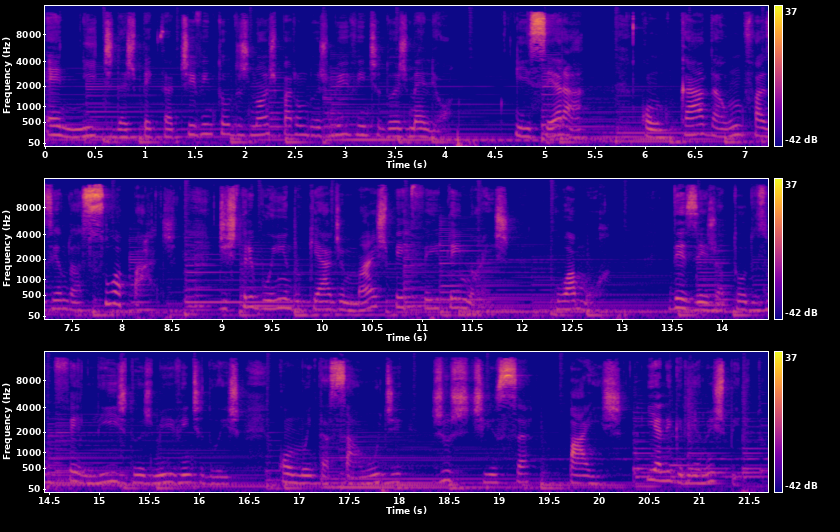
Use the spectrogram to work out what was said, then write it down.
É nítida a expectativa em todos nós para um 2022 melhor. E será, com cada um fazendo a sua parte, distribuindo o que há de mais perfeito em nós, o amor. Desejo a todos um feliz 2022, com muita saúde, justiça, paz e alegria no espírito.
